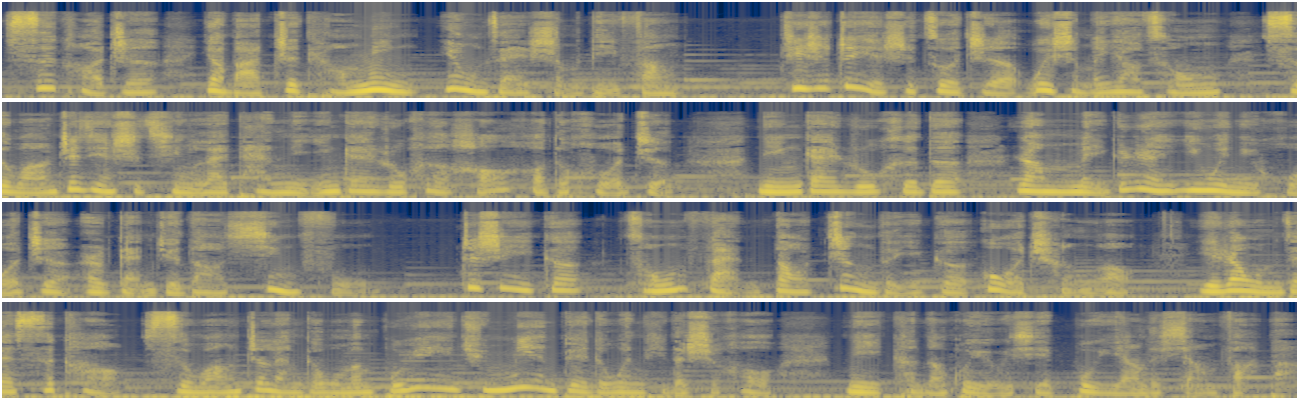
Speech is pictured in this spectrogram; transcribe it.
思考着要把这条命用在什么地方。其实这也是作者为什么要从死亡这件事情来谈，你应该如何好好的活着，你应该如何的让每个人因为你活着而感觉到幸福。这是一个从反到正的一个过程哦，也让我们在思考死亡这两个我们不愿意去面对的问题的时候，你可能会有一些不一样的想法吧。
